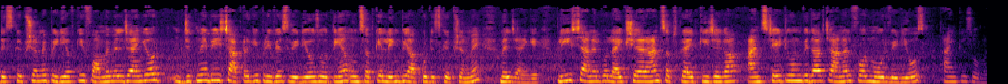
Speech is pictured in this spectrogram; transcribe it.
डिस्क्रिप्शन में पीडीएफ की फॉर्म में मिल जाएँगे और जितने भी इस चैप्टर की प्रीवियस वीडियोस होती हैं, उन सब के लिंक भी आपको डिस्क्रिप्शन में मिल जाएँगे। प्लीज़ चैनल को लाइक शेयर एंड सब्सक्राइब कीजिएगा and stay tune with our channel for more videos thank you so much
